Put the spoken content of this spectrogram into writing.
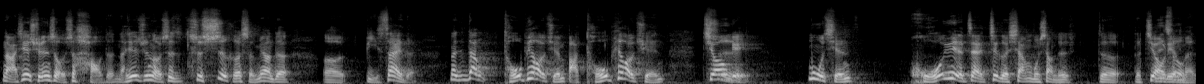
哪些选手是好的，哪些选手是是适合什么样的呃比赛的。那让投票权把投票权交给目前活跃在这个项目上的的的教练们，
